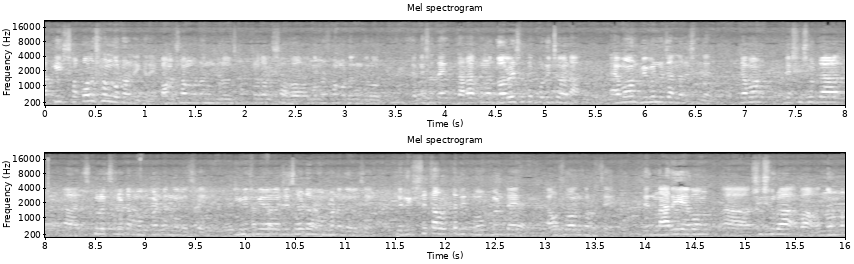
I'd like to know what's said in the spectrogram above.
বাকি সকল সংগঠন এখানে, বাম সংগঠনগুলো, ছাত্রদল সহ অন্যান্য সংগঠনগুলো, এদের সাথে তারা কোনো দলের সাথে পরিচয় না, এমন বিভিন্ন জেনারেশনের। যেমন যে শিশুটা স্কুলের ছেলেটা মুভমেন্টে নেমেছে ইংলিশ মিডিয়ামের যে ছেলেটা মুভমেন্টে নেমেছে, যে রিক্সা চালকটা মুভমেন্টে অংশগ্রহণ করেছে, যে নারী এবং শিশুরা বা অন্যান্য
